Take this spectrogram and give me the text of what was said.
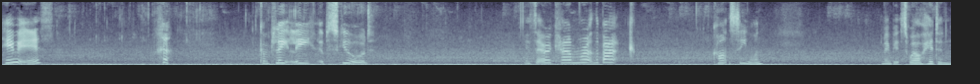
here it is completely obscured. Is there a camera at the back? Can't see one. Maybe it's well hidden.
